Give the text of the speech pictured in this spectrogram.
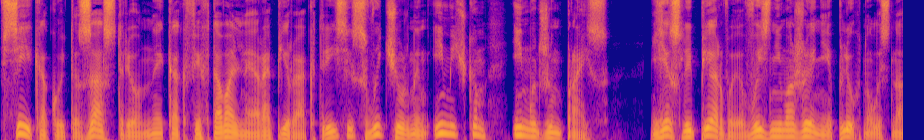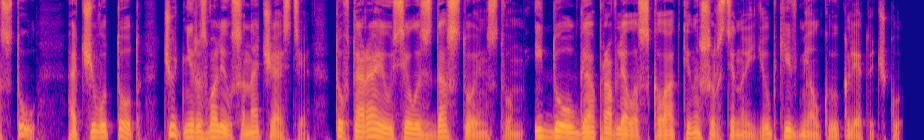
всей какой-то заостренной, как фехтовальная рапира актрисе с вычурным имечком Имаджин Прайс. Если первая в изнеможении плюхнулась на стул — отчего тот чуть не развалился на части, то вторая уселась с достоинством и долго оправляла складки на шерстяной юбке в мелкую клеточку.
